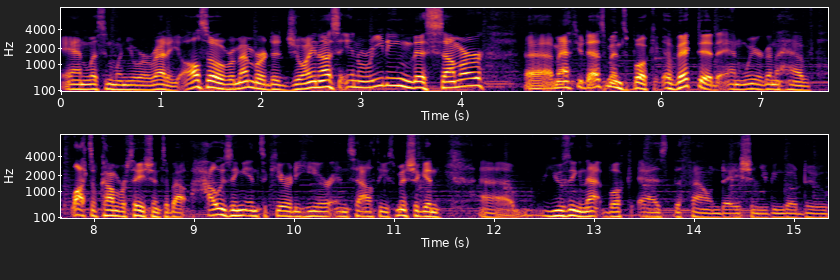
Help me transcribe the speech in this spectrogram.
and listen when you are ready. Also, remember to join us in reading this summer. Uh, Matthew Desmond's book, Evicted, and we are going to have lots of conversations about housing insecurity here in Southeast Michigan uh, using that book as the foundation. You can go to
